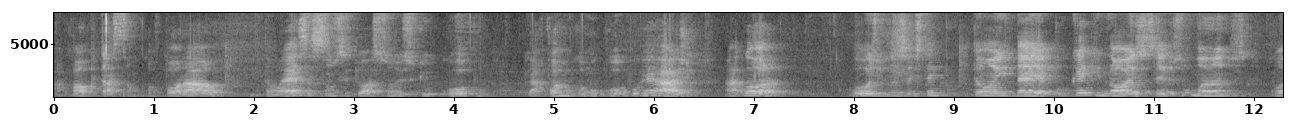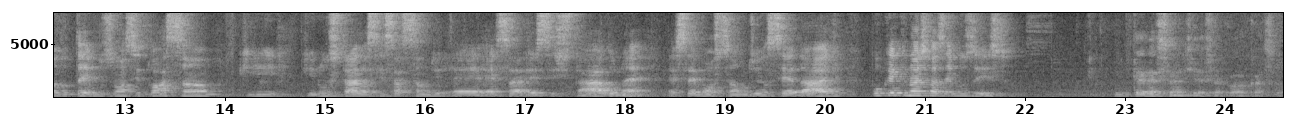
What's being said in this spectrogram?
a palpitação corporal. Então essas são situações que o corpo, a forma como o corpo reage. Agora, hoje vocês têm então a ideia, por que, que nós, seres humanos, quando temos uma situação que, que nos traz a sensação de é, essa, esse estado, né? essa emoção de ansiedade, por que, que nós fazemos isso? Interessante essa colocação.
